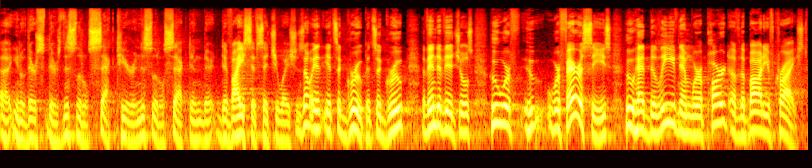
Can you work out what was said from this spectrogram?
uh, you know, there's, there's this little sect here and this little sect and divisive situations. No, it, it's a group. It's a group of individuals who were, who were Pharisees who had believed and were a part of the body of Christ.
